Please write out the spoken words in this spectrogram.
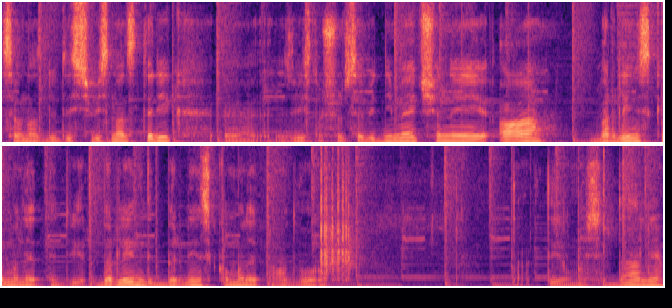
Це у нас 2018 рік. Е, Звісно, що це від Німеччини, а Берлінський монетний двір. Берлін від Берлінського монетного двору. Так, дивимося далі.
